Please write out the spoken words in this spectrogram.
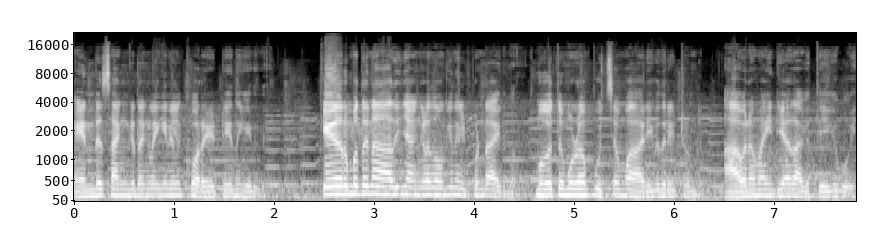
എന്റെ സങ്കടങ്ങൾ എങ്ങനെ കുറയട്ടെ എന്ന് കരുതി. കയറുമ്പോൾ തന്നെ ആദ്യം ഞങ്ങളെ നോക്കി നിൽപ്പുണ്ടായിരുന്നു. മുഖത്ത് മുഴുവൻ പുച്ഛം വാരി വിതറിയിട്ടുണ്ട്. അവനെ മൈൻഡ് ചെയ്യാതെ അകത്തേക്ക് പോയി.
